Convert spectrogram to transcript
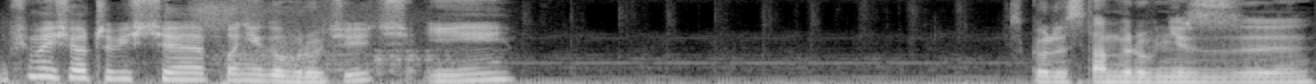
Musimy się oczywiście po niego wrócić i skorzystamy również z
